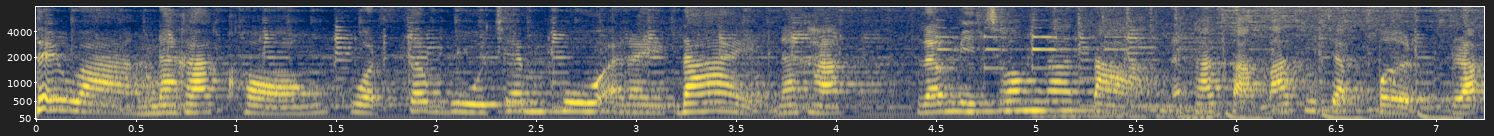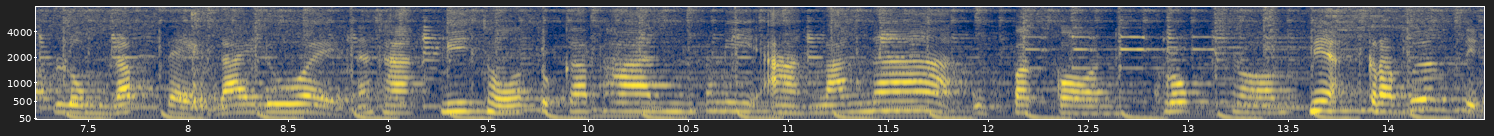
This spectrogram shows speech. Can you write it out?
ได้วางนะคะของขวดสบู่แชมพูอะไรได้นะคะ แล้วมีช่องหน้าต่างนะคะ สามารถที่จะเปิดรับลมรับแสงได้ด้วยนะคะ มีโถสุขภัณฑ์ มีอ่างล้างหน้า อุปกรณ์ ครบพร้อมเนี่ยกระเบื้องติด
